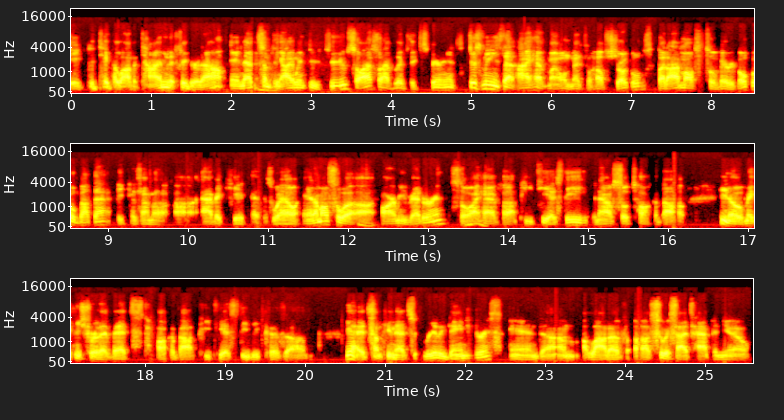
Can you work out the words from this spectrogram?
it could take a lot of time to figure it out. And that's something I went through too. So I also have lived experience. Just means that I have my own mental health struggles, but I'm also very vocal about that because I'm a, a advocate as well. And I'm also a, a Army veteran. So I have uh, PTSD. And I also talk about, you know, making sure that vets talk about PTSD because um, yeah, it's something that's really dangerous, and um, a lot of uh, suicides happen. You know,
